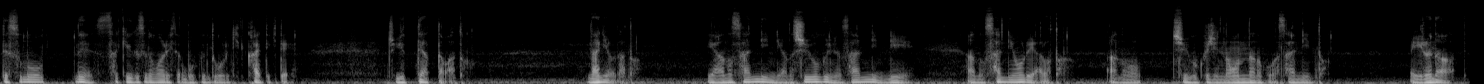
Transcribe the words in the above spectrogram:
でそのね酒癖の悪い人が僕のところに帰ってきて「ちょ言ってやったわ」と「何をだ」と「いやあの3人にあの中国人の3人にあの3人おるやろ」と。あの中国人の女の子が3人と。いるな。って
